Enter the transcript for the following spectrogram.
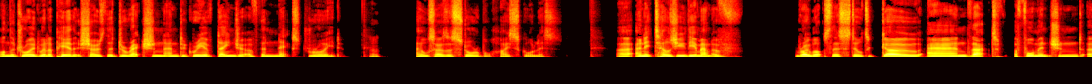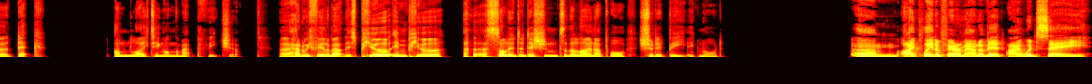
on the droid will appear that shows the direction and degree of danger of the next droid. Huh. It also has a storable high score list. Uh, and it tells you the amount of robots there's still to go and that aforementioned uh, deck unlighting on the map feature. Uh, how do we feel about this? Pure, impure, a solid addition to the lineup, or should it be ignored? Um, I played a fair amount of it. I would say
